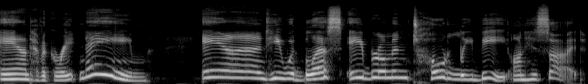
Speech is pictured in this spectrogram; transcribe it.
and have a great name, and he would bless Abram and totally be on his side.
